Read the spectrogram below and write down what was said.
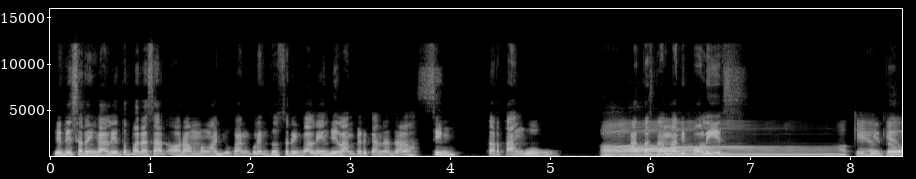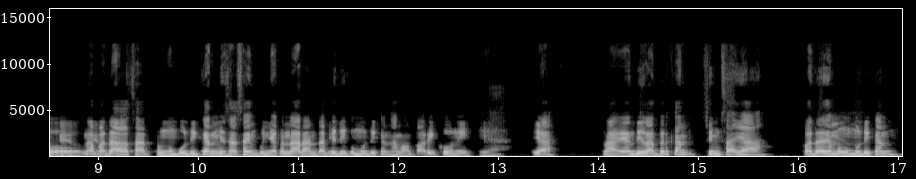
Jadi sering kali itu pada saat orang mengajukan klaim itu sering kali yang dilampirkan adalah SIM tertanggung Oh. Atas nama di polis. Oke, oke, gitu. oke, nah, padahal saat pengemudikan misalnya saya yang punya kendaraan tapi dikemudikan sama Pak Riko nih. Iya. Ya. Nah, yang dilampirkan SIM saya. Padahal yang mengemudikan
